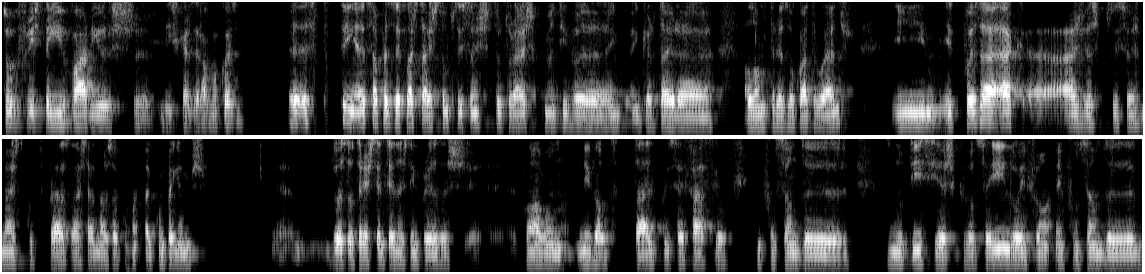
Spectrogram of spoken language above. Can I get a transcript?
tu referiste aí vários. Uh, diz, quer dizer alguma coisa? Uh, sim, é só para dizer que lá está. Isto são posições estruturais que mantive em, em carteira ao longo de 3 ou 4 anos. E, e depois há, há, há, às vezes posições mais de curto prazo, lá está, nós acompanhamos duas ou três centenas de empresas eh, com algum nível de detalhe, por isso é fácil, em função de, de notícias que vão saindo ou em, em, função de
